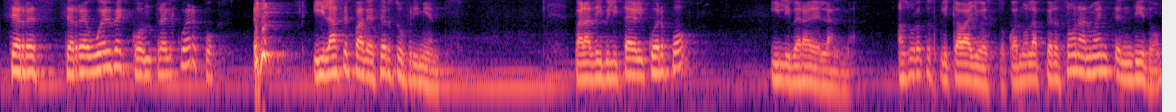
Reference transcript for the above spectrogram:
se, se revuelve contra el cuerpo y la hace padecer sufrimientos para debilitar el cuerpo y liberar el alma. Hace un rato explicaba yo esto. Cuando la persona no ha entendido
